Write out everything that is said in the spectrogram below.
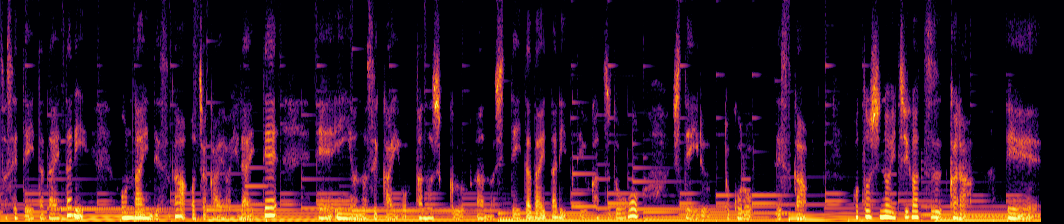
させていただいたり、オンラインですがお茶会を開いて、えー、引用の世界を楽しくあの知っていただいたりっていう活動をしているところですが、今年の1月から、えー、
